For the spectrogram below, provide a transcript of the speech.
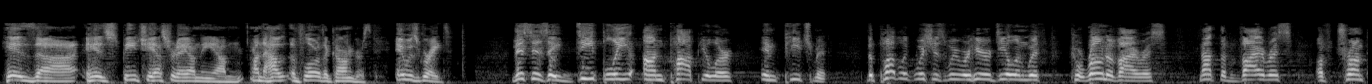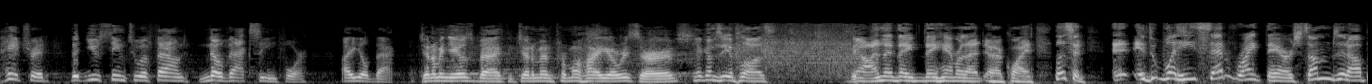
his uh, his speech yesterday on the um, on the, House, the floor of the Congress. It was great. This is a deeply unpopular impeachment. The public wishes we were here dealing with coronavirus, not the virus of Trump hatred that you seem to have found no vaccine for. I yield back. Gentleman yields back. The gentleman from Ohio reserves. Here comes the applause. Yeah, and then they, they hammer that uh, quiet. Listen, it, it, what he said right there sums it up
